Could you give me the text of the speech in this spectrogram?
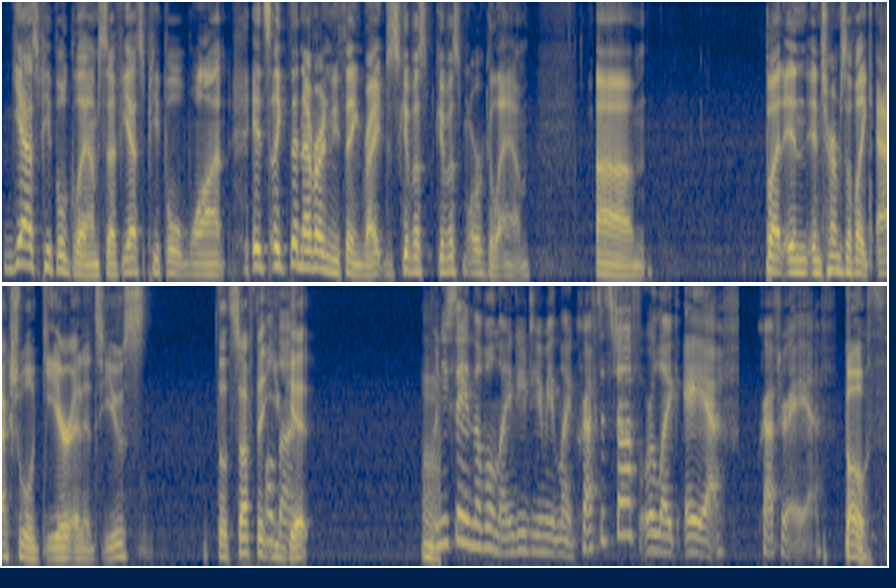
Yes, people glam stuff. Yes, people want. It's like the never ending thing, right? Just give us give us more glam. Um, but in in terms of like actual gear and its use, the stuff that Hold you on. get When you say level 90, do you mean like crafted stuff or like AF? Crafter AF? both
